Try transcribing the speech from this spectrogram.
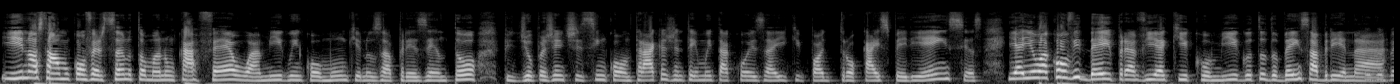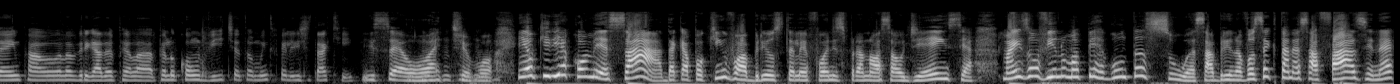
e nós estávamos conversando, tomando um café, o amigo em comum que nos apresentou pediu para a gente se encontrar, que a gente tem muita coisa aí que pode trocar experiências. E aí eu a convidei para vir aqui comigo. Tudo bem, Sabrina? Tudo bem, Paola. Obrigada pela, pelo convite. Eu estou muito feliz de estar aqui. Isso é ótimo. e eu queria começar, daqui a pouquinho vou abrir os telefones para nossa audiência, mas ouvindo uma pergunta sua, Sabrina. Você que está nessa fase, né?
